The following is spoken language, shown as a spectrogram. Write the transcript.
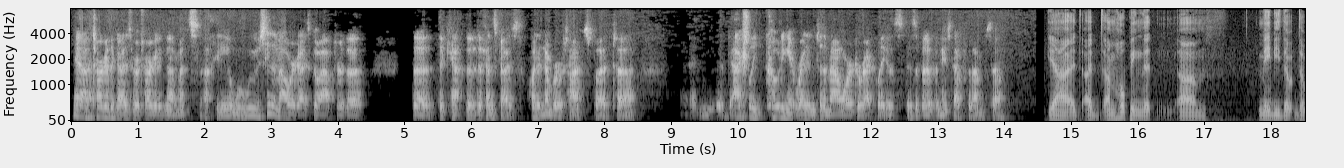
Yeah, target the guys who are targeting them. It's uh, you know, we've seen the malware guys go after the the the, the defense guys quite a number of times, but uh, actually coding it right into the malware directly is is a bit of a new step for them. So. Yeah, I, am hoping that um, maybe the, the,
